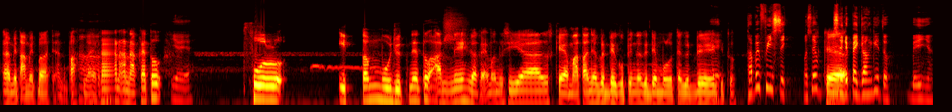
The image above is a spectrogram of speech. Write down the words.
eh, amit-amit banget ya pas Heeh. melahirkan anaknya tuh Iya ya. full hitam wujudnya tuh Wah. aneh gak kayak manusia terus kayak matanya gede kupingnya gede mulutnya gede Eh, gitu Tapi fisik, maksudnya Kayak- bisa dipegang gitu bayinya.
